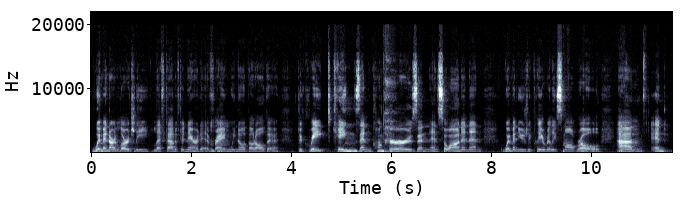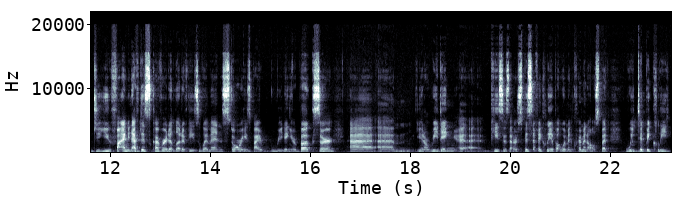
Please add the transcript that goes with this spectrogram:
women are largely left out of the narrative mm-hmm. right we know about all the the great kings and conquerors and and so on and then women usually play a really small role. Yeah. Um, and do you find, I mean, I've discovered a lot of these women's stories by reading your books or, mm-hmm. uh, um, you know, reading uh, pieces that are specifically about women criminals, but we mm-hmm. typically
